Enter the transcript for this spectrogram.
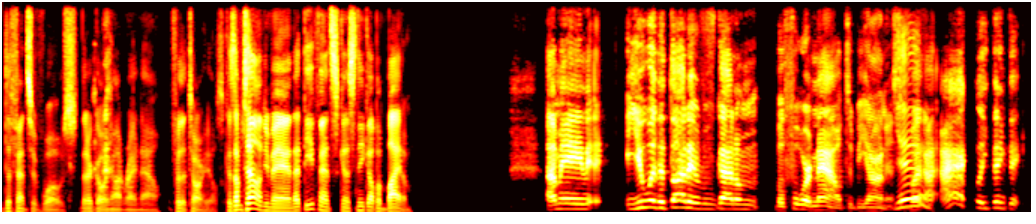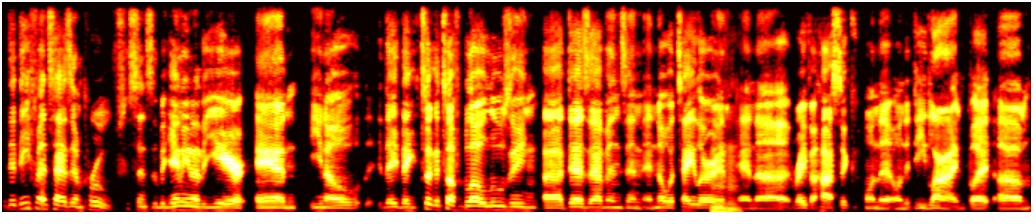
defensive woes that are going on right now for the Tar Heels. Because I'm telling you, man, that defense is going to sneak up and bite them. I mean, you would have thought it would have got them before now, to be honest. Yeah. But I, I actually think that the defense has improved since the beginning of the year. And, you know, they, they took a tough blow losing uh Des Evans and, and Noah Taylor Mhm. and, and uh Raymond Vohasek on the on the D line. But um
